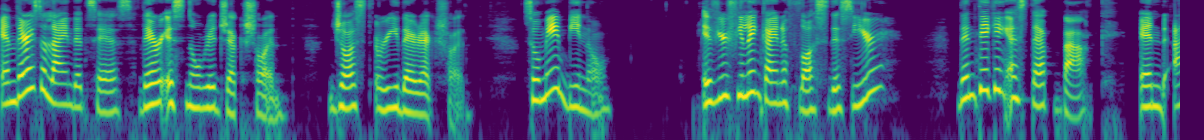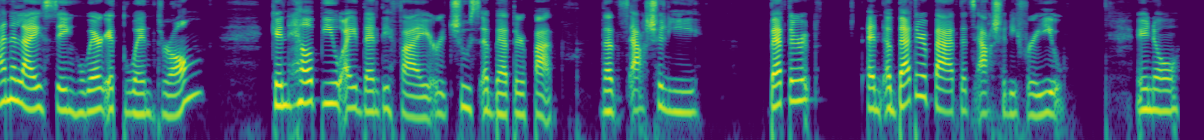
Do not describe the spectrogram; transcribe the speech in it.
And there's a line that says, there is no rejection, just redirection. So maybe, no, if you're feeling kind of lost this year, then taking a step back and analyzing where it went wrong can help you identify or choose a better path that's actually better and a better path that's actually for you. You know,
